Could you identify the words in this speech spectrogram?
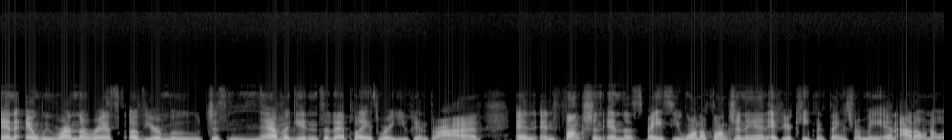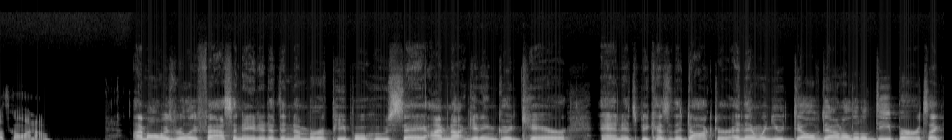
And and we run the risk of your mood just never getting to that place where you can thrive and and function in the space you want to function in if you're keeping things from me and I don't know what's going on. I'm always really fascinated at the number of people who say, I'm not getting good care and it's because of the doctor. And then when you delve down a little deeper, it's like,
